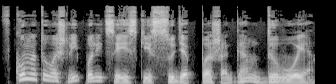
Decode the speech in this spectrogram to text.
В комнату вошли полицейские, судя по шагам, двое.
